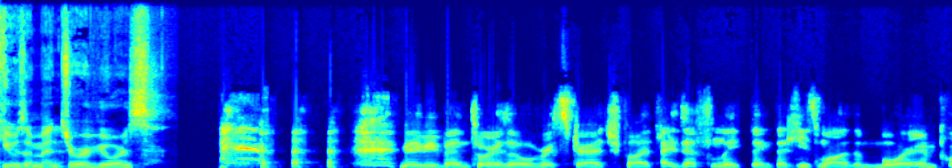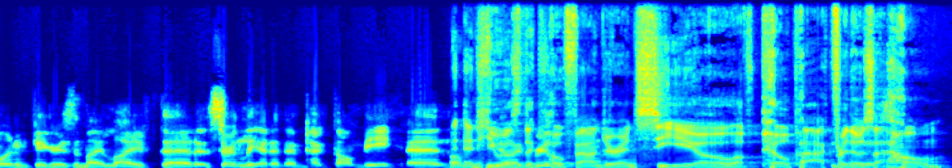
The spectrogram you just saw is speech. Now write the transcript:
he was a mentor of yours? maybe mentor is overstretched, but I definitely think that he's one of the more important figures in my life that certainly had an impact on me. And um, and he was know, the really- co-founder and CEO of PillPack for those at home.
